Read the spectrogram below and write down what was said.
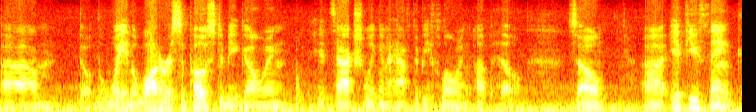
um, the, the way the water is supposed to be going, it's actually going to have to be flowing uphill. So uh, if you think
